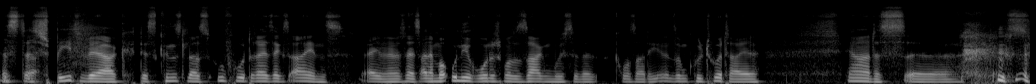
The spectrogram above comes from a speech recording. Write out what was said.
das, das Spätwerk des Künstlers UFO 361, ey, wenn das jetzt einer mal unironisch mal so sagen müsste, wäre großartig, in so einem Kulturteil. Ja, das, äh, das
